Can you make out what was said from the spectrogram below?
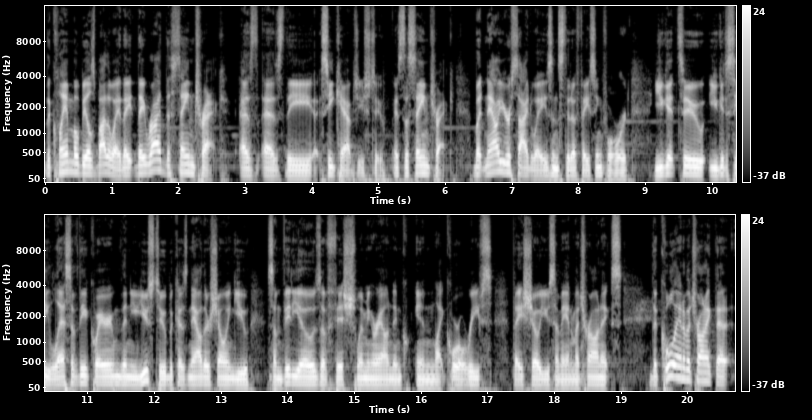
the Clam Mobiles, by the way, they, they ride the same track as as the sea cabs used to. It's the same track, but now you're sideways instead of facing forward. You get to you get to see less of the aquarium than you used to because now they're showing you some videos of fish swimming around in in like coral reefs. They show you some animatronics. The cool animatronic that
